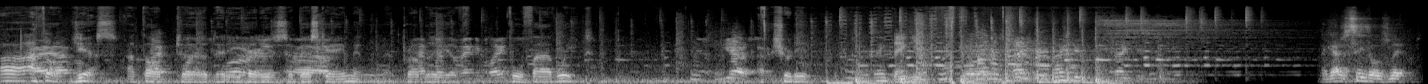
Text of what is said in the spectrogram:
Uh, I thought, yes, I thought uh, that he had his uh, best game in uh, probably uh, four or five weeks. Yes. I sure did. Thank you. Thank you. Thank you. I got to see those lips.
